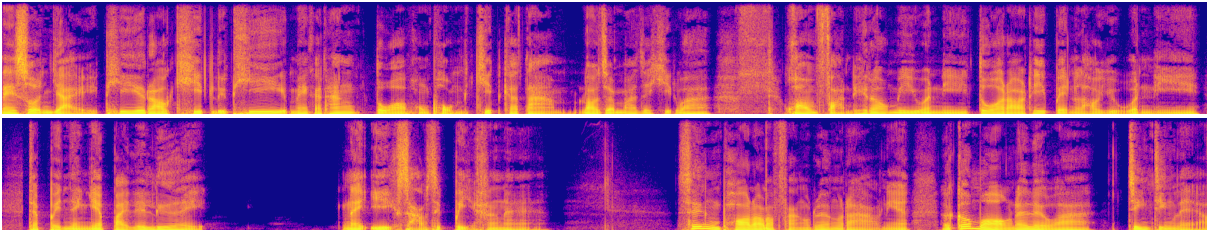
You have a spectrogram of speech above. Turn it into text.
ในส่วนใหญ่ที่เราคิดหรือที่แม้กระทั่งตัวของผมคิดก็ตาม เราจะมักจะคิดว่า ความฝันที่เรามีวันนี้ ตัวเราที่เป็นเราอยู่วันนี้ จะเป็นอย่างเงี้ยไปเรื่อยๆ ในอีก 30 ปีข้างหน้า ซึ่งพอเรามาฟังเรื่องราวเนี้ยแล้วก็มองได้เลยว่าจริง ๆ แล้ว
